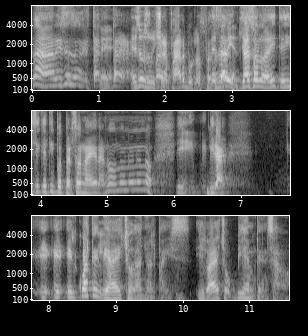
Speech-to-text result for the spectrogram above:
No, eso, está, eso es un show. Fárbulos, pues, está bien. Ya solo ahí te dice qué tipo de persona era. No, no, no, no, no. Y mira, el, cuate le ha hecho daño al país y lo ha hecho bien pensado.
